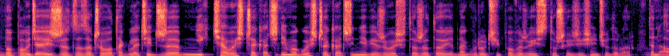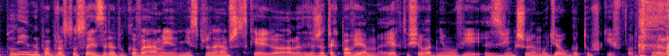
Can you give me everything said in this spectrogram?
bo powiedziałeś, że to zaczęło tak lecieć, że nie chciałeś czekać, nie mogłeś czekać, nie wierzyłeś w to, że to jednak wróci powyżej 160 dolarów, ten Apple? Nie, no po prostu sobie zredukowałem, nie sprzedałem wszystkiego, ale że tak powiem, jak to się ładnie mówi, zwiększyłem udział gotówki w portfelu.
